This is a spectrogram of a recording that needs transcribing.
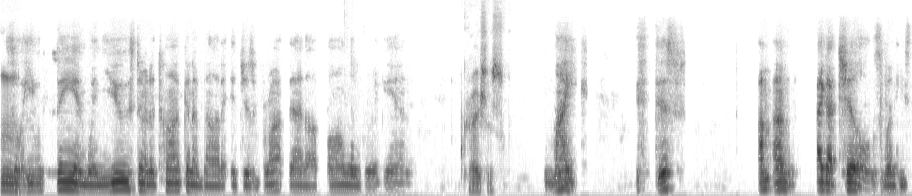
Mm. So he was saying when you started talking about it, it just brought that up all over again. Gracious. Mike, is this I'm I'm I got chills when he's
